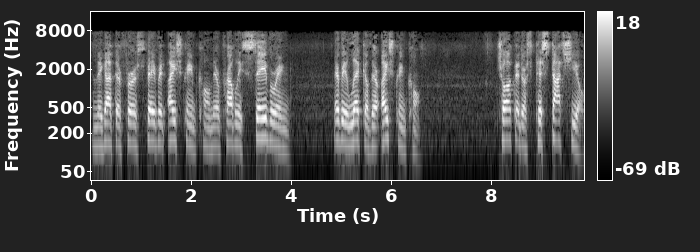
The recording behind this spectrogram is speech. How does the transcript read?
And they got their first favorite ice cream cone. They're probably savoring every lick of their ice cream cone. Chocolate or pistachio.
